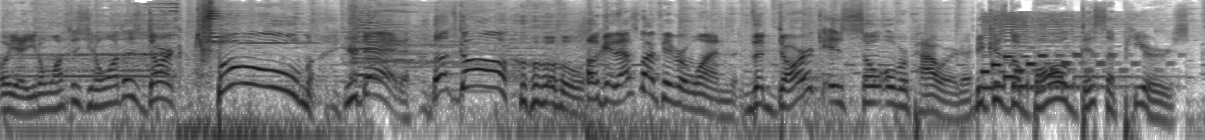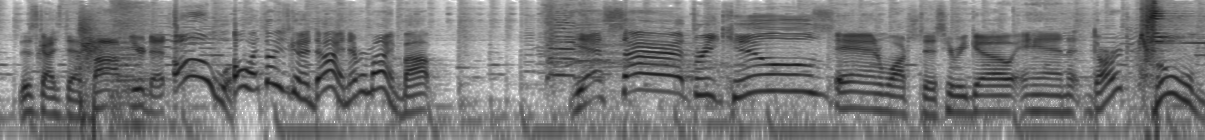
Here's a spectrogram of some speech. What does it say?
Oh, yeah, you don't want this? You don't want this? Dark. Boom! You're dead. Let's go! okay, that's my favorite one. The dark is so overpowered because the ball disappears. This guy's dead. Bop, you're dead. Oh! Oh, I thought he was going to die. Never mind, Bop. Yes, sir. Three kills. And watch this. Here we go. And Dark. Boom.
